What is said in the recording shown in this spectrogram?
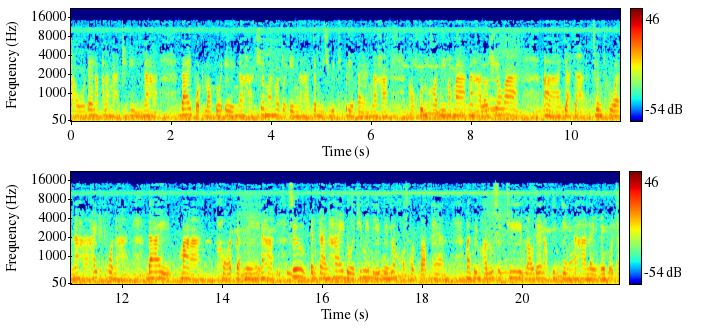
เราได้รับพลังงานที่ดีนะคะ ได้ปลดล็อกตัวเองนะคะ เชื่อมั่นว่าตัวเองนะคะ จะมีชีวิตที่เปลี่ยนแปลงนะคะ ขอบคุณคอร์สนี้มากๆนะคะแล้วเชื่อว่าอ่าอยากจะเชิญชวนนะคะ ให้ทุกคนนะคะได้มา คอร์สแบบนี้นะคะ ซึ่งเป็นการให้โดยที่ไม่มีในเรื่องของผลตอบแทน มันเป็นความรู้สึกที่เราได้รับจริง ๆนะคะ ในในหัวใจ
